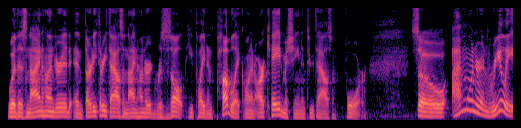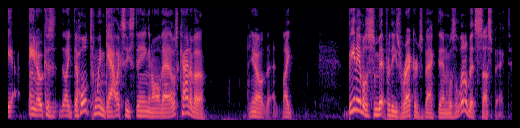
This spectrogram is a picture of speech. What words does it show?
with his 933,900 result he played in public on an arcade machine in 2004. So I'm wondering, really, you know, because like the whole Twin Galaxies thing and all that, that was kind of a, you know, like being able to submit for these records back then was a little bit suspect.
